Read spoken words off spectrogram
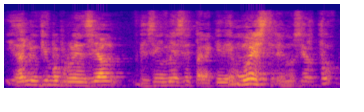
y darle un tiempo prudencial de seis meses para que demuestre, ¿no es cierto?,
